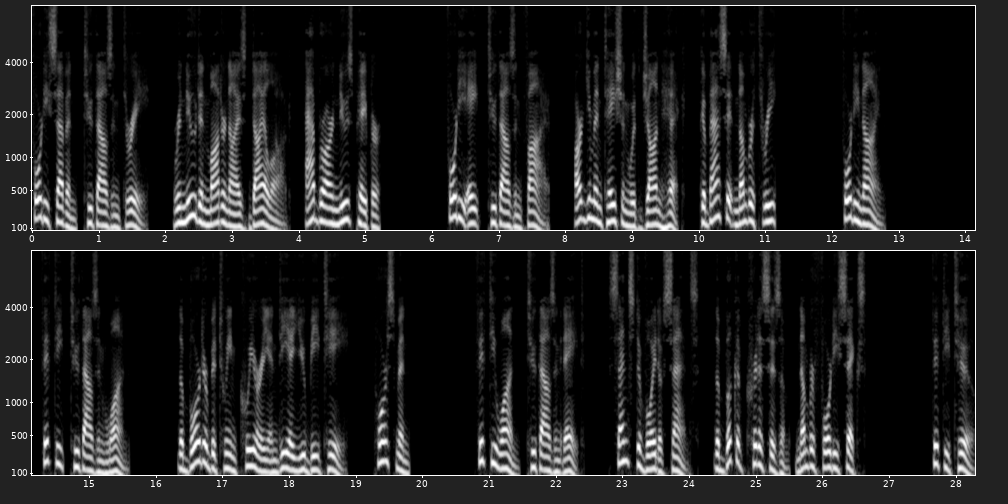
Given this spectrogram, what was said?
47, 2003. Renewed and Modernized Dialogue. Abrar newspaper 48, 2005. Argumentation with John Hick. Qabasat No. 3 49 50, 2001. The Border Between Query and Daubt. Porsman 51, 2008. Sense Devoid of Sense. The Book of Criticism, No. 46 52.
